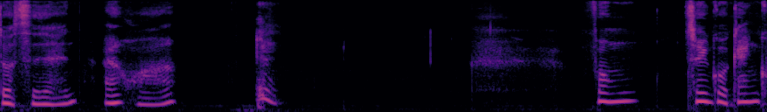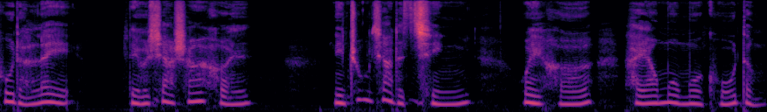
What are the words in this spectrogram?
作词人安华。风吹过干枯的泪，留下伤痕。你种下的情，为何还要默默苦等？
